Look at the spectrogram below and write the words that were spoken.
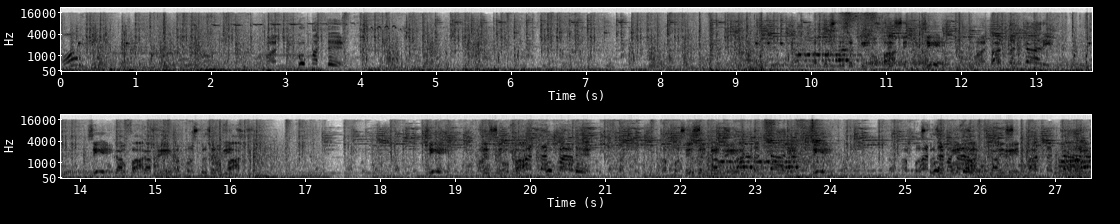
Ordini. Comandi, combattiamo. Sì, signore. Sì, faccio. A vostro servizio. Sì, sì, signore. Combattiamo. A vostro servizio. Attaccare! Sì! A vostro servizio! Attaccare!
